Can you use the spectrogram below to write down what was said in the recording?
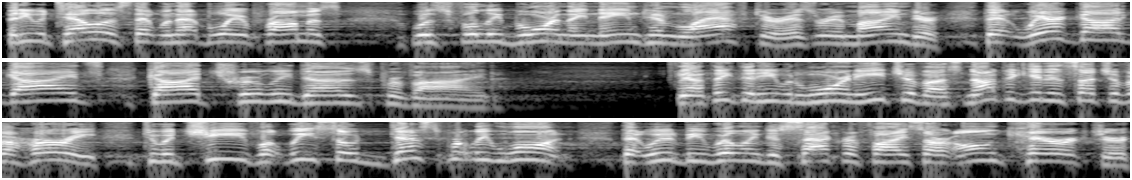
But he would tell us that when that boy of promise was fully born, they named him Laughter as a reminder that where God guides, God truly does provide. And I think that he would warn each of us not to get in such of a hurry to achieve what we so desperately want that we would be willing to sacrifice our own character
